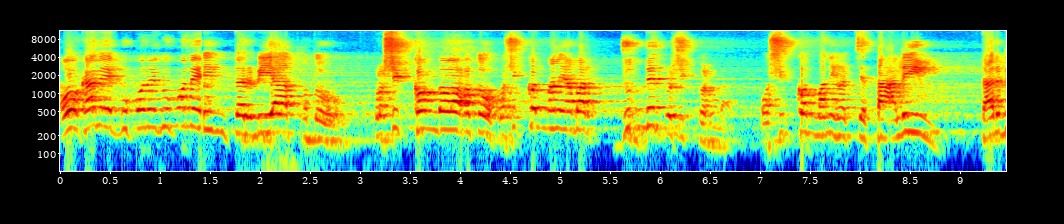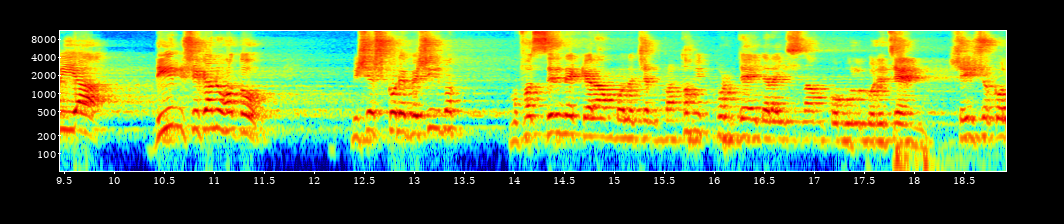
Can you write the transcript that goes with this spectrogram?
ওখানে গোপনে গোপনে ইন্টারবিয়াত হতো, প্রশিক্ষণ দেওয়া হতো। প্রশিক্ষণ মানে আবার যুদ্ধের প্রশিক্ষণ না। প্রশিক্ষণ মানে হচ্ছে তালিম, তারবিয়া, দিন শেখানো হতো। বিশেষ করে বেশিরভাগ মুফাসসিরিনে কেরাম বলেছেন, প্রাথমিক পর্যায়ে যারা ইসলাম কবুল করেছেন, সেই সকল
